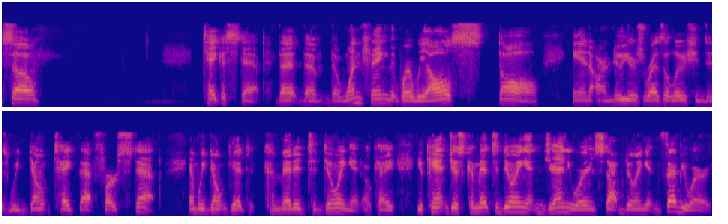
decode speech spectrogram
So take a step. The the the one thing that where we all stall in our New Year's resolutions is we don't take that first step and we don't get committed to doing it, okay? You can't just commit to doing it in January and stop doing it in February.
